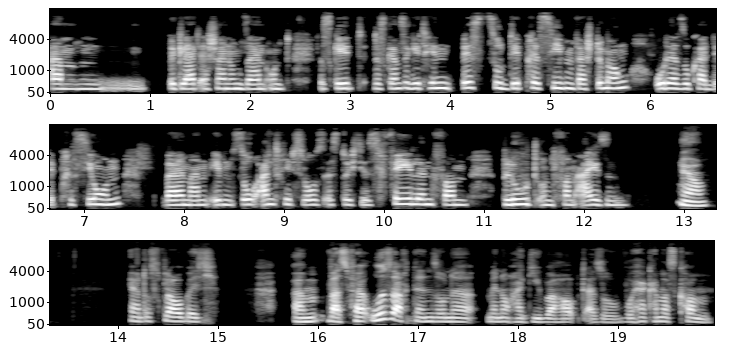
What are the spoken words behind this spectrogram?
ähm, Begleiterscheinungen sein und das geht, das Ganze geht hin bis zu depressiven Verstimmungen oder sogar Depressionen, weil man eben so antriebslos ist durch dieses Fehlen von Blut und von Eisen. Ja, ja, das glaube ich. Ähm, was verursacht denn so eine Menorrhagie überhaupt? Also woher kann das kommen?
